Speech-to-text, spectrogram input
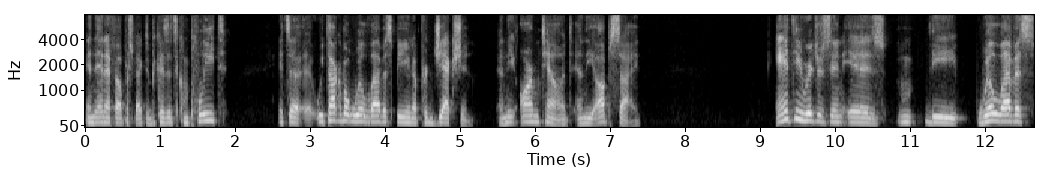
in the NFL perspective because it's complete. It's a we talk about Will Levis being a projection and the arm talent and the upside. Anthony Richardson is the Will Levis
